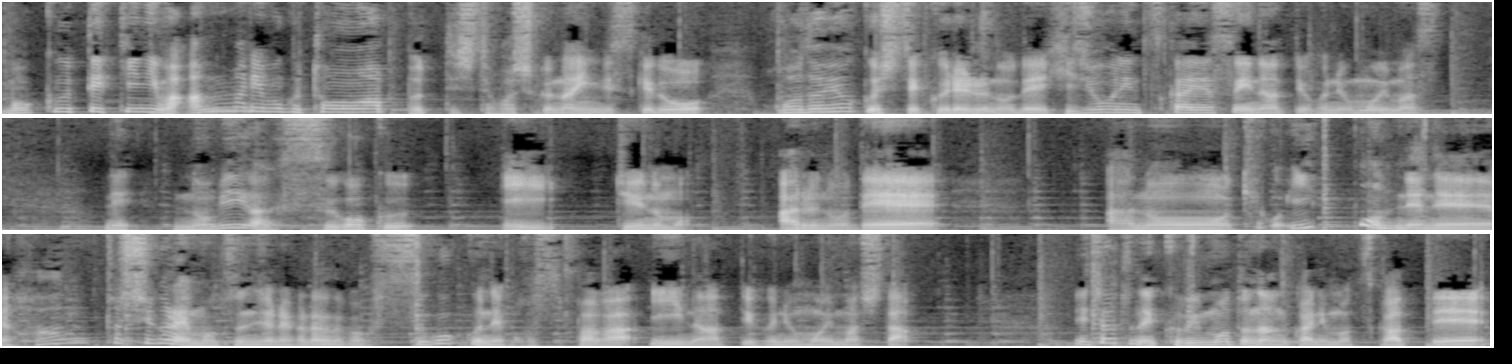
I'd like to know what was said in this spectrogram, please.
僕的にはあんまり僕トーンアップってしてほしくないんですけど、程よくしてくれるので、非常に使いやすいなっていうふうに思います。で、伸びがすごくいいっていうのもあるので、あのー、結構1本でね、半年ぐらい持つんじゃないかな。だからすごくね、コスパがいいなっていうふうに思いました。で、ちょっとね、首元なんかにも使って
